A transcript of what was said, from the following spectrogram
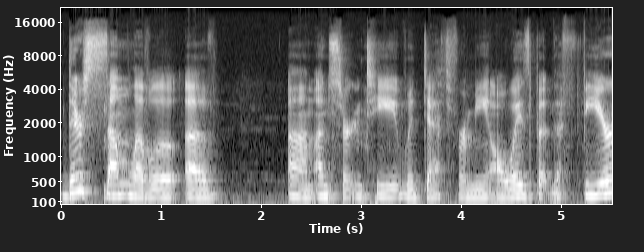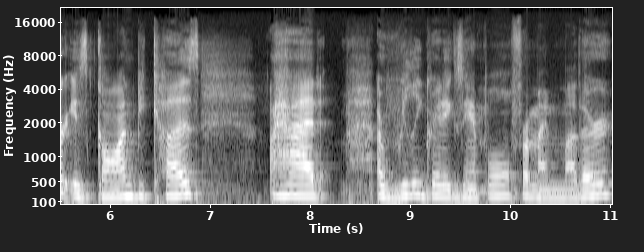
there's some level of um, uncertainty with death for me always, but the fear is gone because I had a really great example from my mother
